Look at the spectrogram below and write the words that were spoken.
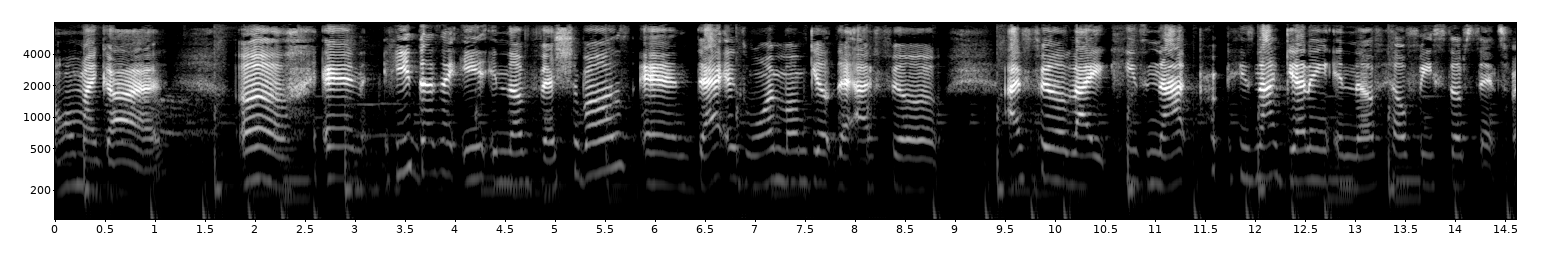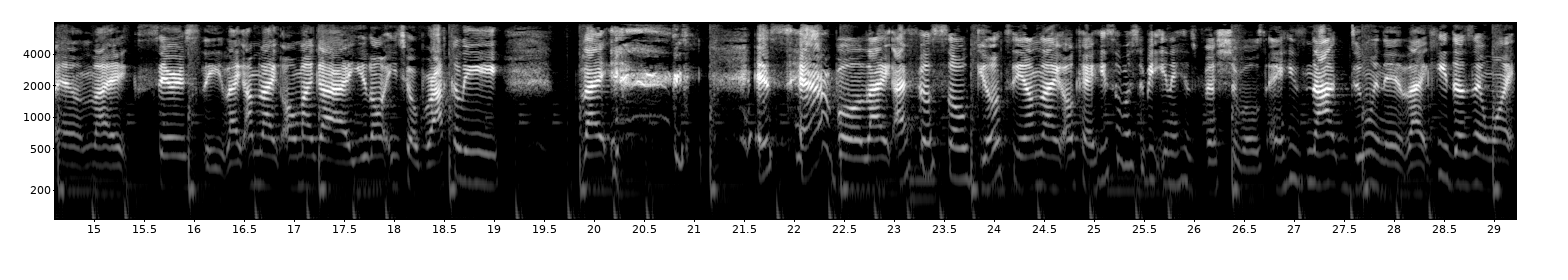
Oh my god. Ugh. And he doesn't eat enough vegetables and that is one mom guilt that I feel I feel like he's not he's not getting enough healthy substance for him. Like seriously, like I'm like, oh my god, you don't eat your broccoli, like it's terrible. Like I feel so guilty. I'm like, okay, he's supposed to be eating his vegetables and he's not doing it. Like he doesn't want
